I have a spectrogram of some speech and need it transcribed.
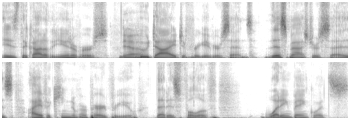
is the God of the universe Yeah. who died to forgive your sins. This master says, I have a kingdom prepared for you that is full of wedding banquets,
